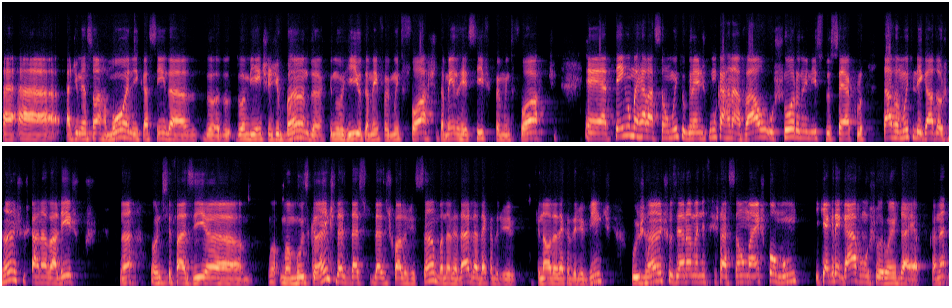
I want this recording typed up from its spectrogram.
a, a, a, dimensão harmônica assim da, do, do ambiente de banda, que no Rio também foi muito forte, também no Recife foi muito forte. É, tem uma relação muito grande com o carnaval. O choro no início do século estava muito ligado aos ranchos carnavalescos, né, onde se fazia uma música antes das, das, escolas de samba, na verdade, da década de final da década de 20, os ranchos eram a manifestação mais comum e que agregavam os chorões da época, né?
